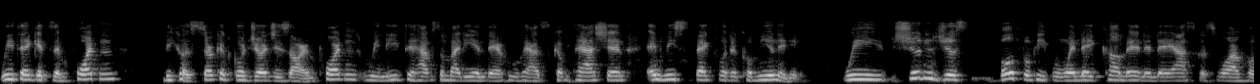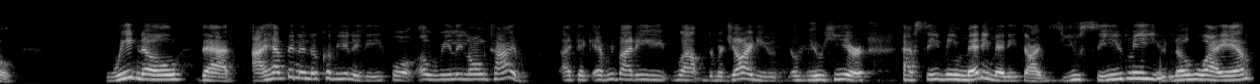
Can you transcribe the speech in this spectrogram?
We think it's important because circuit court judges are important. We need to have somebody in there who has compassion and respect for the community. We shouldn't just vote for people when they come in and they ask us for our vote. We know that I have been in the community for a really long time. I think everybody, well, the majority of you here have seen me many, many times. You see me, you know who I am,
